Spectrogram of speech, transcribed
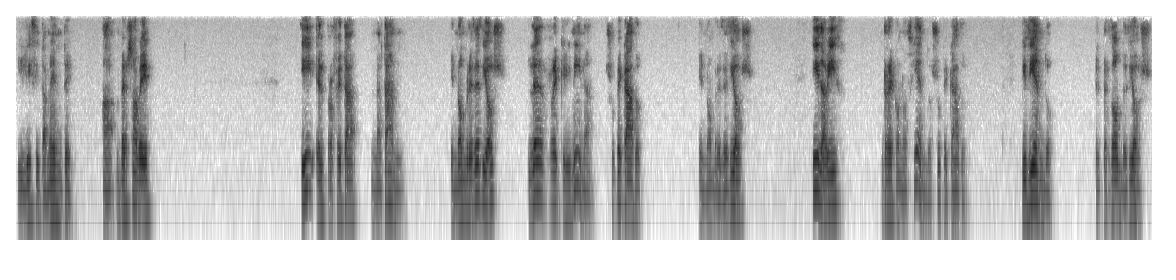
ilícitamente a Bersabé y el profeta Natán, en nombre de Dios, le recrimina su pecado en nombre de Dios y David, reconociendo su pecado, pidiendo el perdón de Dios,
